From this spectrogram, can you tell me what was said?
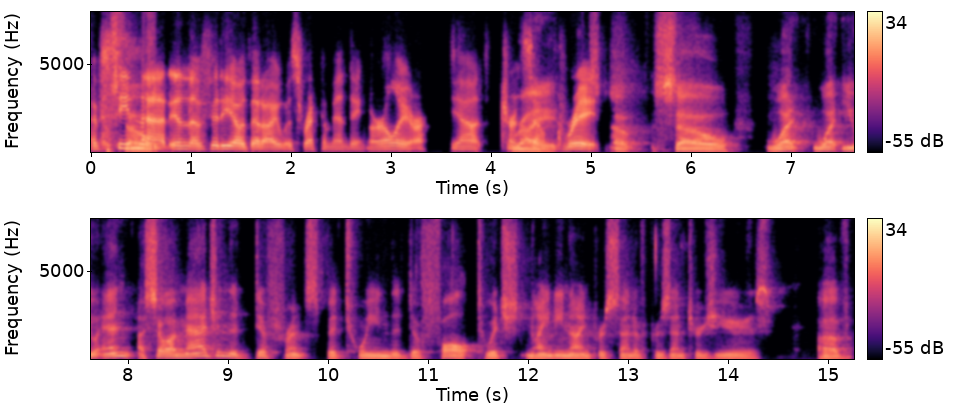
I've seen so, that in the video that I was recommending earlier. Yeah, it turns right. out great. So, so what what you end so imagine the difference between the default which 99% of presenters use of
